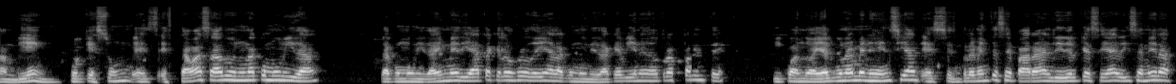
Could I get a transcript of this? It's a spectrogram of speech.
También, porque son, está basado en una comunidad, la comunidad inmediata que los rodea, la comunidad que viene de otras partes, y cuando hay alguna emergencia, es simplemente se para el líder que sea y dice, mira,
